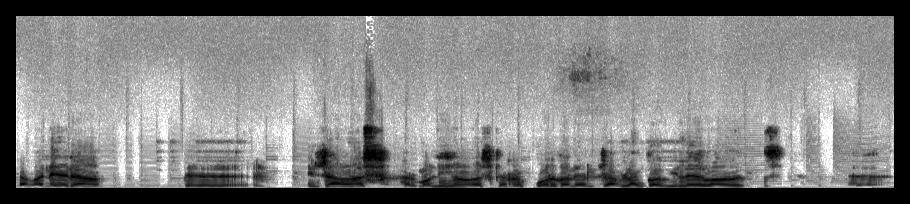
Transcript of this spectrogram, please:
de habanera, de, jazz, armonías que recuerdan el jazz blanco de Bill Evans, eh,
